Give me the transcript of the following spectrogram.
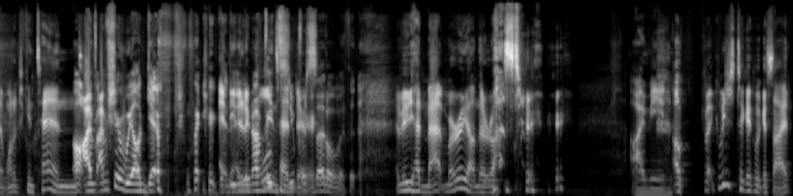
that wanted to contend, Oh, I'm, I'm sure we all get what you're getting. needed at. You're a not being super subtle with it. And mean, you had Matt Murray on their roster. I mean, oh, can, I- can we just take a quick aside?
